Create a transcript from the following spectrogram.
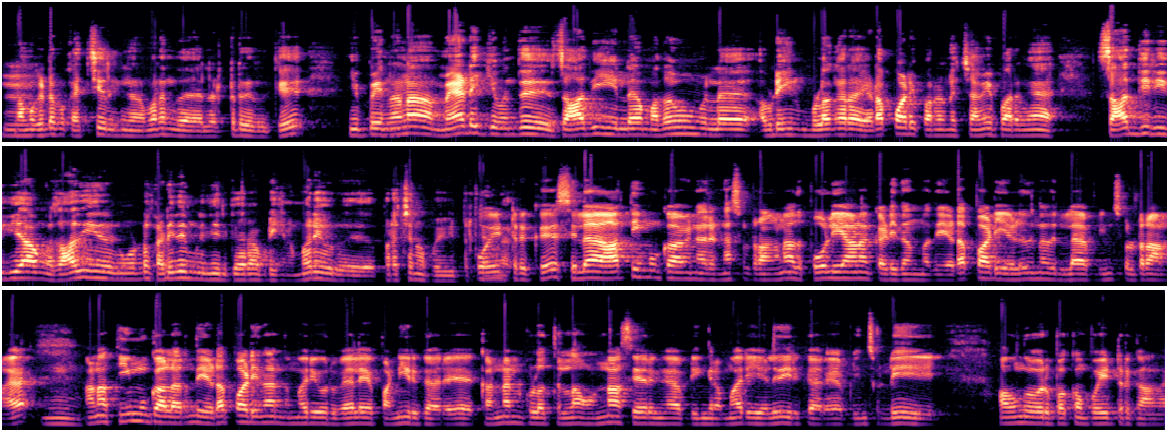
ம். நம்ம கிட்ட இப்ப கட்சி இருக்குங்கிற மாதிரி இந்த லெட்டர் இருக்கு இப்ப என்னன்னா மேடைக்கு வந்து ஜாதியும் இல்ல மதமும் இல்ல அப்படின்னு முழங்குற எடப்பாடி பழனிசாமி பாருங்க சாதி ரீதியா அவங்க சாதியினருக்கு மட்டும் கடிதம் எழுதியிருக்காரு அப்படிங்கிற மாதிரி ஒரு பிரச்சனை போயிட்டு இருக்கு போயிட்டு இருக்கு சில அதிமுகவினர் என்ன சொல்றாங்கன்னா அது போலியான கடிதம் அது எடப்பாடி எழுதுனது இல்ல அப்படின்னு சொல்றாங்க. ஆனா திமுகல இருந்து எடப்பாடி தான் இந்த மாதிரி ஒரு வேலையை பண்ணியிருக்காரு கண்ணன் குளத்தெல்லாம் ஒண்ணா சேருங்க அப்படிங்கிற மாதிரி எழுதியிருக்காரு அப்படின்னு சொல்லி அவங்க ஒரு பக்கம் போயிட்டு இருக்காங்க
